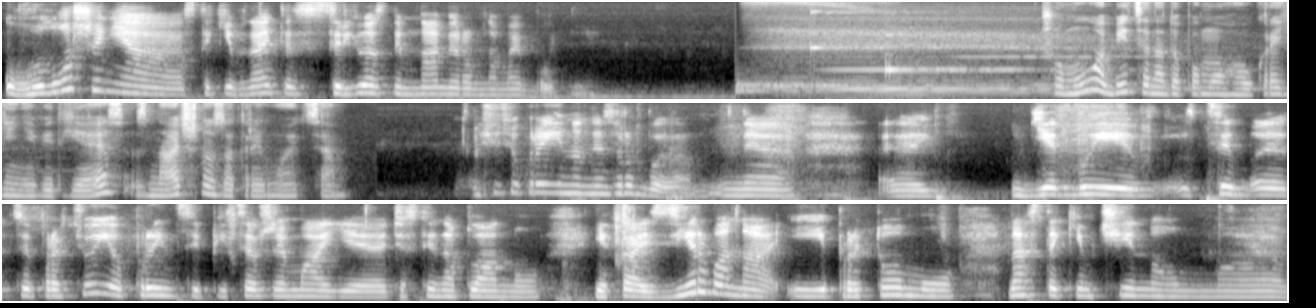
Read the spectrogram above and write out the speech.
оголошення з таким, знаєте, серйозним наміром на майбутнє. Чому обіцяна допомога Україні від ЄС значно затримується? Щось Україна не зробила. Е, якби це, це працює, в принципі, це вже має частина плану, яка зірвана, і при тому нас таким чином е,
